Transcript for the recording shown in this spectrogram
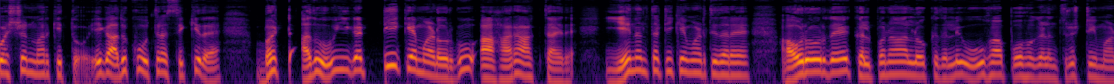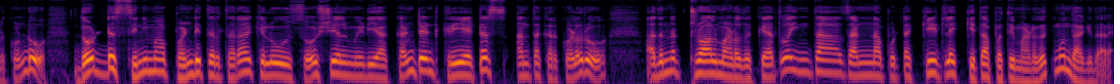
ಕ್ವೆಶನ್ ಮಾರ್ಕ್ ಇತ್ತು. ಈಗ ಅದಕ್ಕೂ ಉತ್ತರ ಸಿಕ್ಕಿದೆ. ಬಟ್ ಅದು ಈಗ ಟೀಕೆ ಮಾಡೋರ್ಗೂ ಆಹಾರ ಆಗ್ತಾ ಇದೆ. ಏನಂತ ಟೀಕೆ ಮಾಡ್ತಿದ್ದಾರೆ? ಅವ್ರವ್ರದೇ ಕಲ್ಪನಾ ಲೋಕದಲ್ಲಿ ಊಹಾಪೋಹಗಳನ್ನು ಸೃಷ್ಟಿ ಮಾಡಿಕೊಂಡು ದೊಡ್ಡ ಸಿನಿಮಾ ಪಂಡಿತರ ಥರ ಕೆಲವು ಸೋಷಿಯಲ್ ಮೀಡಿಯಾ ಕಂಟೆಂಟ್ ಕ್ರಿಯೇಟರ್ಸ್ ಅಂತ ಕರ್ಕೊಳ್ಳೋರು ಅದನ್ನು ಟ್ರಾಲ್ ಮಾಡೋದಕ್ಕೆ ಅಥವಾ ಇಂಥ ಸಣ್ಣ ಪುಟ್ಟ ಕೀಟ್ಲೆ ಕಿತಾಪತಿ ಮಾಡೋದಕ್ಕೆ ಮುಂದಾಗಿದ್ದಾರೆ.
